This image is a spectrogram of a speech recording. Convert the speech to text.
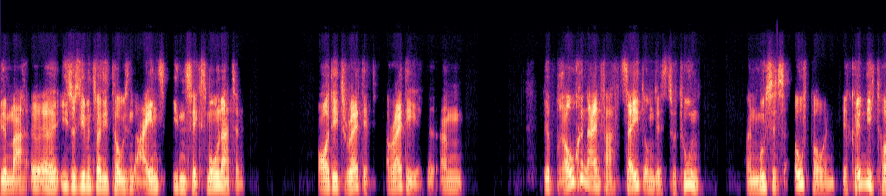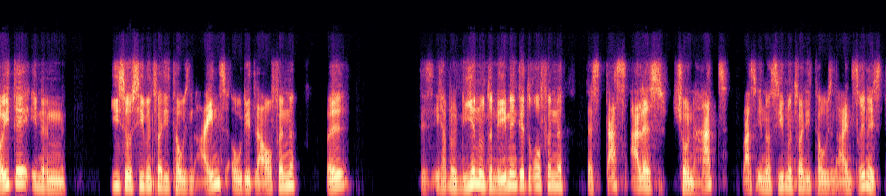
wir machen äh, ISO 27001 in sechs Monaten. Audit ready. ready. Ähm, wir brauchen einfach Zeit, um das zu tun. Man muss es aufbauen. Ihr könnt nicht heute in einen ISO 27001 Audit laufen, weil das, ich habe noch nie ein Unternehmen getroffen, das das alles schon hat, was in der 27001 drin ist.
